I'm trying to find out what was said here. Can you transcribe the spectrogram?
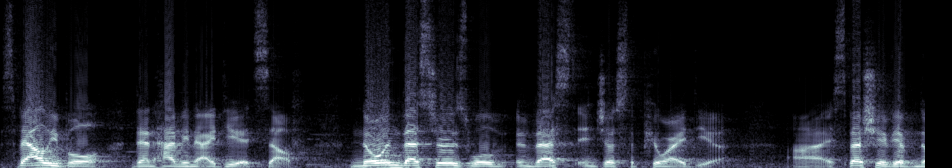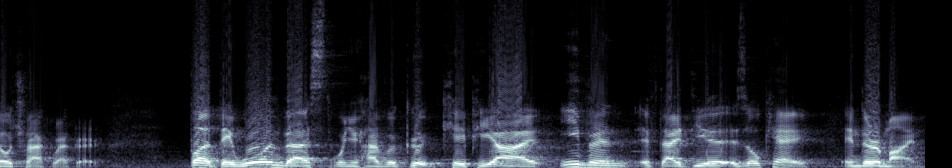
is valuable than having the idea itself. No investors will invest in just a pure idea, uh, especially if you have no track record but they will invest when you have a good KPI, even if the idea is okay in their mind.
